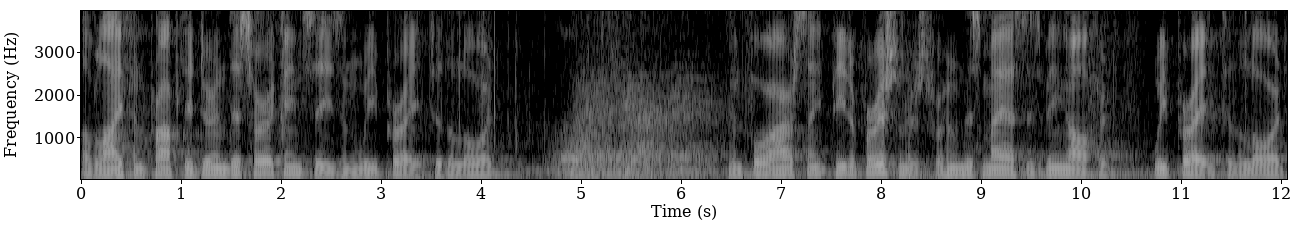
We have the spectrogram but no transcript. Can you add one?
of life and property during this hurricane season. We pray to the Lord. And for our St. Peter parishioners for whom this Mass is being offered, we pray to the Lord.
